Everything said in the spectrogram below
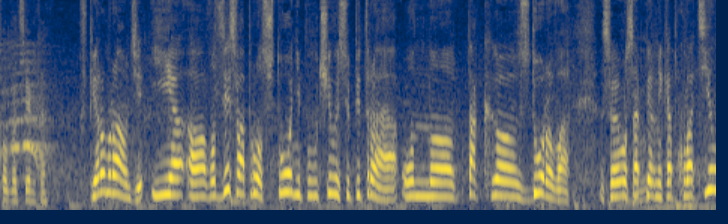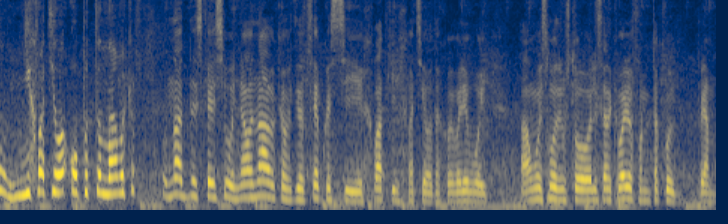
Солдатенко. В первом раунде. И а, вот здесь вопрос, что не получилось у Петра. Он а, так а, здорово своего соперника обхватил. Не хватило опыта, навыков? Надо, скорее всего, навыков, цепкости и хватки не хватило такой волевой. А мы смотрим, что Александр Ковалев, он такой прям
